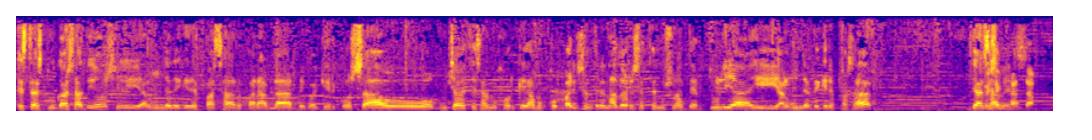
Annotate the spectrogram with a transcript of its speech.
Esta es tu casa, tío. Si algún día te quieres pasar para hablar de cualquier cosa, o muchas veces a lo mejor quedamos con varios entrenadores, hacemos una tertulia y algún día te quieres pasar, ya pues sabes.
